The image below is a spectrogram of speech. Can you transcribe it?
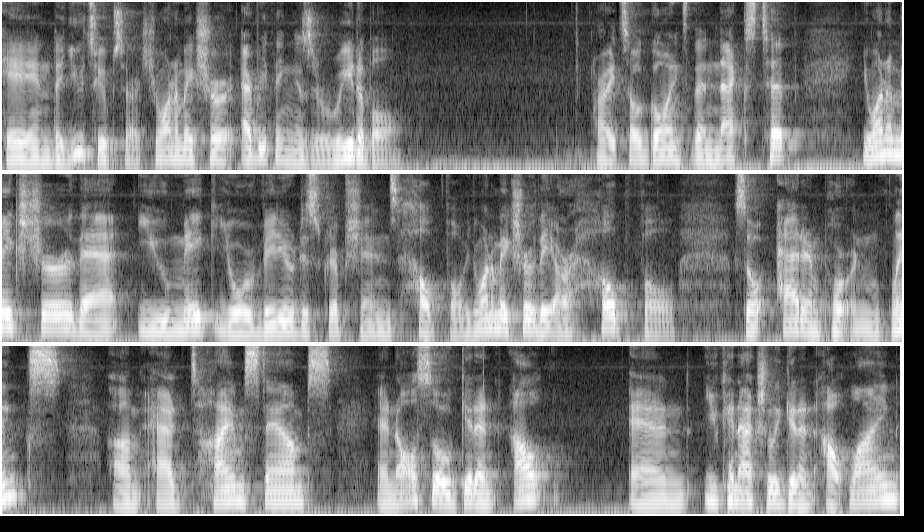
in the YouTube search. You want to make sure everything is readable. All right, so going to the next tip, you want to make sure that you make your video descriptions helpful. You want to make sure they are helpful. So add important links, um, add timestamps, and also get an out. And you can actually get an outline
